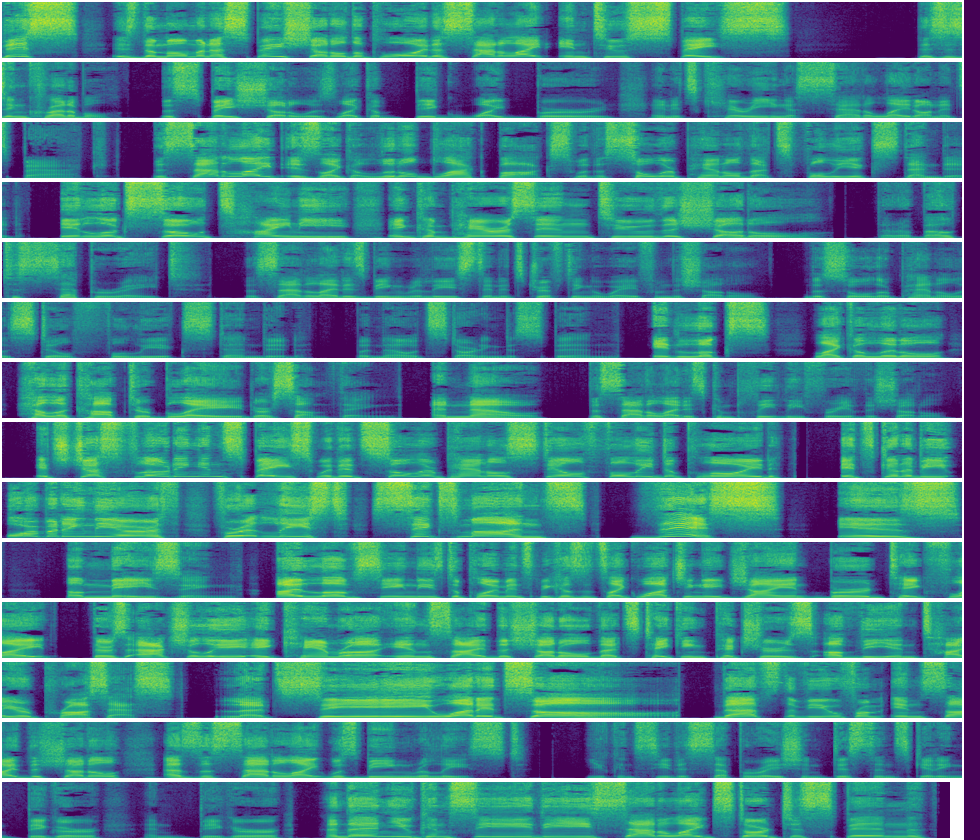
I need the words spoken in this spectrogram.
This is the moment a space shuttle deployed a satellite into space. This is incredible. The space shuttle is like a big white bird, and it's carrying a satellite on its back. The satellite is like a little black box with a solar panel that's fully extended. It looks so tiny in comparison to the shuttle. They're about to separate. The satellite is being released and it's drifting away from the shuttle. The solar panel is still fully extended, but now it's starting to spin. It looks like a little helicopter blade or something. And now, the satellite is completely free of the shuttle. It's just floating in space with its solar panels still fully deployed. It's gonna be orbiting the Earth for at least six months. This is amazing. I love seeing these deployments because it's like watching a giant bird take flight. There's actually a camera inside the shuttle that's taking pictures of the entire process. Let's see what it saw. That's the view from inside the shuttle as the satellite was being released. You can see the separation distance getting bigger and bigger, and then you can see the satellite start to spin.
